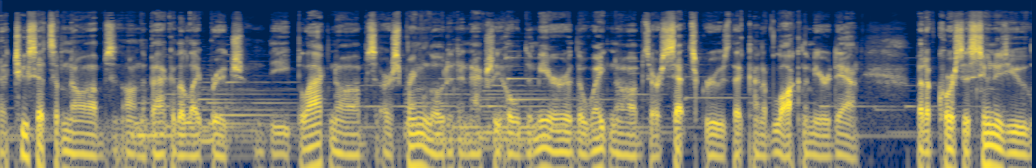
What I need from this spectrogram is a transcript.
uh, two sets of knobs on the back of the Lightbridge. The black knobs are spring loaded and actually hold the mirror. The white knobs are set screws that kind of lock the mirror down. But of course, as soon as you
